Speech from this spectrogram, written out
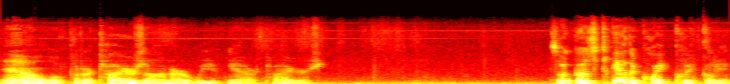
Now we'll put our tires on, or we, yeah, our tires. So it goes together quite quickly.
